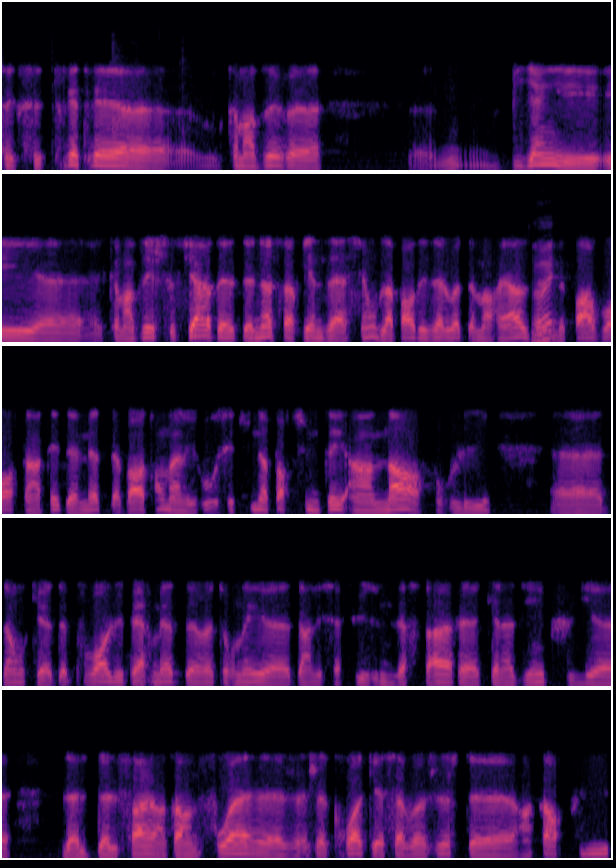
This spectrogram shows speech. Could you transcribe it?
c'est que c'est très très euh, comment dire euh, bien et, comment dire je suis fier de, notre organisation de la part des Alouettes de Montréal de ne pas avoir tenté de mettre le bâton dans les roues. C'est une opportunité en or pour lui donc de pouvoir lui permettre de retourner dans les circuits universitaires canadiens puis de, le faire encore une fois. Je, je, crois que ça va juste encore plus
